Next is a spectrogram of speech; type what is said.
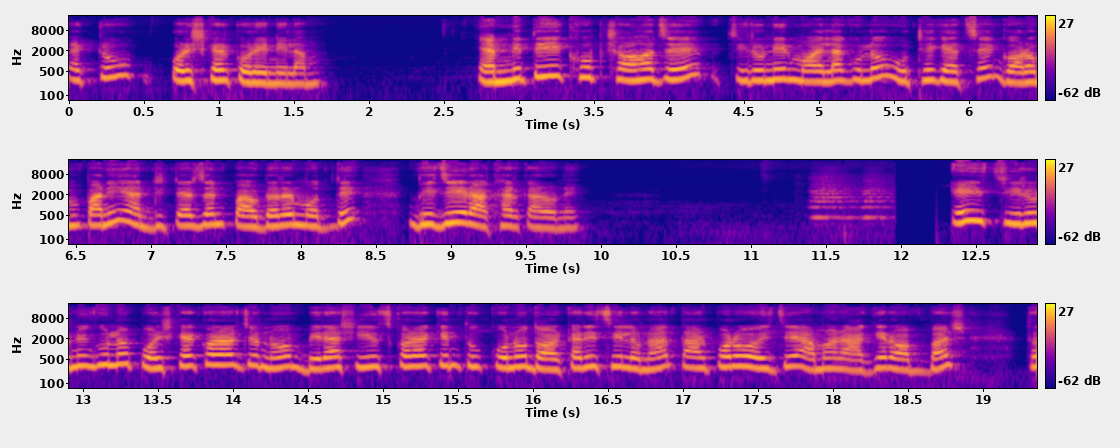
একটু পরিষ্কার করে নিলাম। এমনিতেই খুব সহজে চিরুনির ময়লাগুলো উঠে গেছে গরম পানি আর ডিটারজেন্ট পাউডারের মধ্যে ভিজিয়ে রাখার কারণে। এই চিরুনিগুলো পরিষ্কার করার জন্য ব্রাশ ইউজ করার কিন্তু কোনো দরকারই ছিল না। তারপরও ওই যে আমার আগের অভ্যাস তো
